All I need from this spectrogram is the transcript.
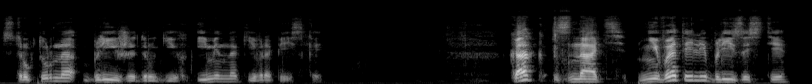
структурно ближе других именно к европейской. Как знать, не в этой ли близости,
